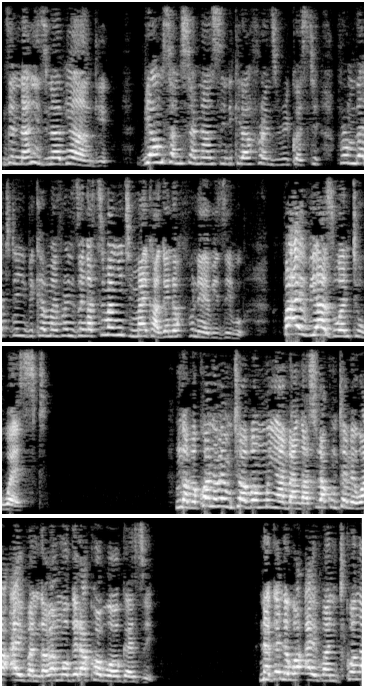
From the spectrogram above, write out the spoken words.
Nze nali nzina byange. Byamusanyusa nansindikira friends request. From that day he became my friend. Nze nga simanyi nti mike agenda okufuna ebizibu. Five years went to west. Nga bakwano be mukyova omuyamba ng'asula ku ntebe wa ivan nga bamwogerako obwogezi nagende wa ivan kubanga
